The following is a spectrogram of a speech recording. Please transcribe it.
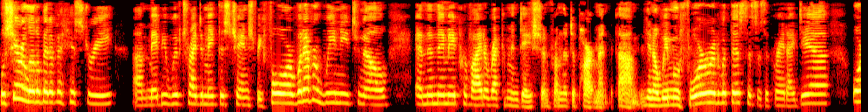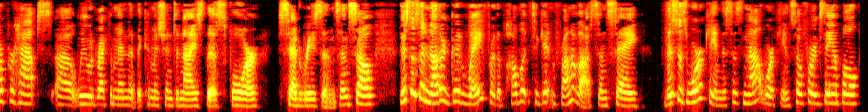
will share a little bit of a history. Um, maybe we've tried to make this change before, whatever we need to know. And then they may provide a recommendation from the department. Um, you know, we move forward with this. This is a great idea. Or perhaps uh, we would recommend that the commission denies this for said reasons. And so this is another good way for the public to get in front of us and say, this is working, this is not working. So, for example,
